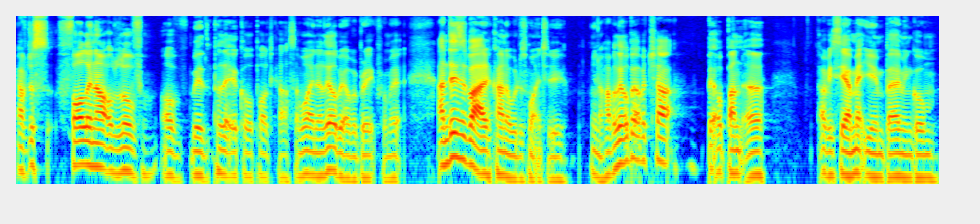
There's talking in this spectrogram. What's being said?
I've just fallen out of love of with political podcasts. I'm wanting a little bit of a break from it, and this is why I kind of just wanted to, you know, have a little bit of a chat, bit of banter. Obviously, I met you in Birmingham.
